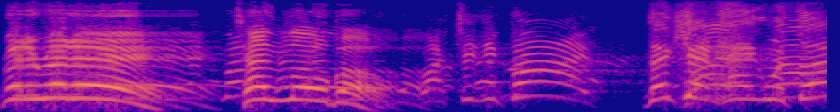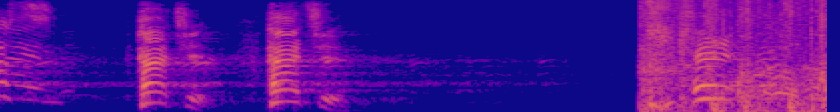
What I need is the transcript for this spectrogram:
Ready, ready. 10 Lobo. Watch 85. They can't hang with us. Hatchet. Hatchet. Hit it.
